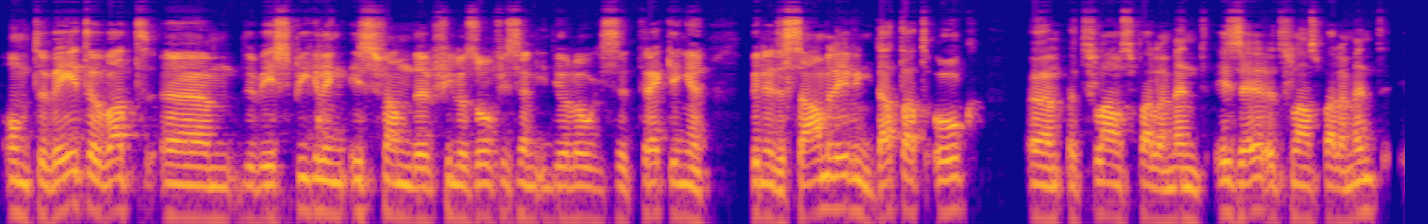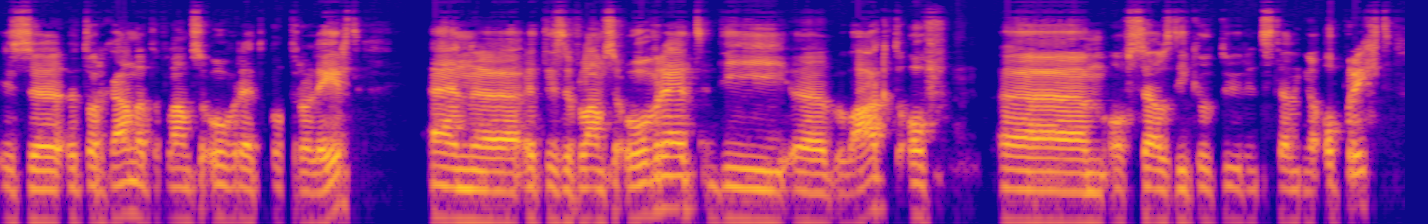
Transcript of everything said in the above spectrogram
om te weten wat um, de weerspiegeling is van de filosofische en ideologische trekkingen binnen de samenleving, dat dat ook um, het Vlaams parlement is. Hè. Het Vlaams parlement is uh, het orgaan dat de Vlaamse overheid controleert. En uh, het is de Vlaamse overheid die bewaakt of, um, of zelfs die cultuurinstellingen opricht.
